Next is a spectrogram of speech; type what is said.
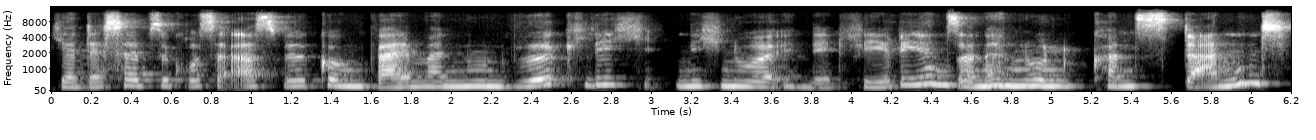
ja deshalb so große Auswirkungen, weil man nun wirklich nicht nur in den Ferien, sondern nun konstant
